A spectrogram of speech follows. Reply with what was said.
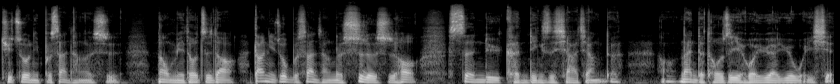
去做你不擅长的事。那我们也都知道，当你做不擅长的事的时候，胜率肯定是下降的。好，那你的投资也会越来越危险。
